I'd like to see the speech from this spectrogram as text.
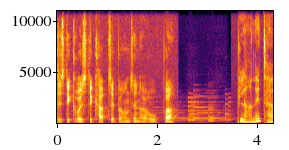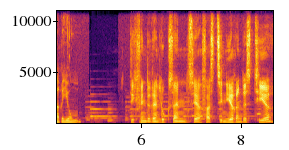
ist die größte Katze bei uns in Europa. Planetarium. Ich finde den Luchs ein sehr faszinierendes Tier.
